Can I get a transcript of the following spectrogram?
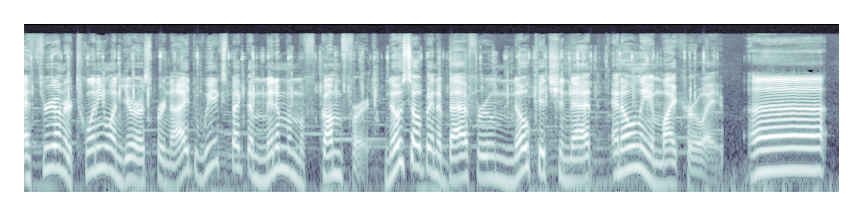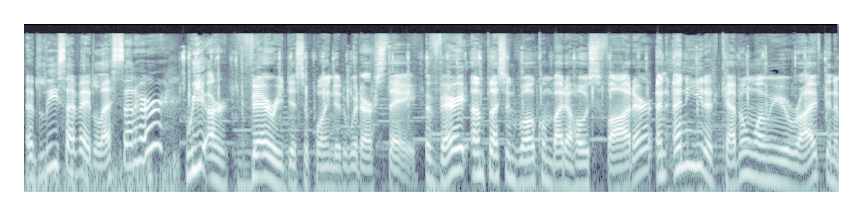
At 321 euros per night, we expect a minimum of comfort. No soap in a bathroom, no kitchenette, and only a microwave. Uh, at least I've ate less than her? We are very disappointed with our stay. A very unpleasant welcome by the host's father, an unheated cabin when we arrived in the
